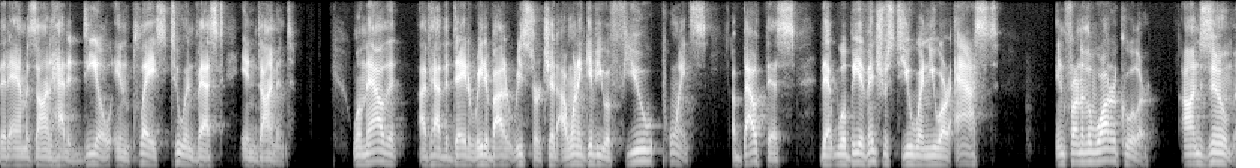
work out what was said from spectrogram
that Amazon had a deal in place to invest in Diamond. Well, now that I've had the day to read about it, research it, I want to give you a few points about this that will be of interest to you when you are asked in front of the water cooler on Zoom.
